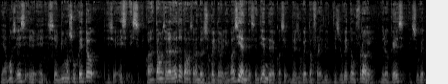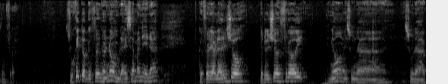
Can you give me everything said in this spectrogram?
digamos, es el, mismo sujeto, cuando estamos hablando de esto, estamos hablando del sujeto del inconsciente, ¿se entiende? Del, sujeto, del sujeto en Freud, de lo que es el sujeto en Freud. Sujeto que Freud no nombra de esa manera, porque Freud habla del yo, pero el yo de Freud ¿no? es, una, es una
